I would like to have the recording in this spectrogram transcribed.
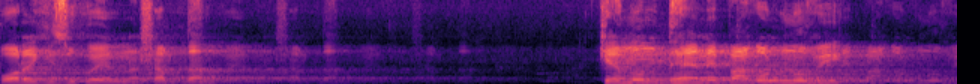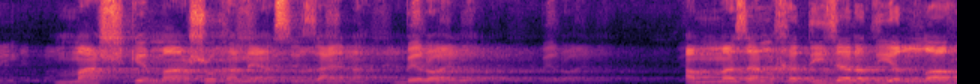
পরে কিছু কয়েন না, সাবধান। কেমন ধ্যানে পাগল নবী? মাসকে মাস ওখানে আছে, যায় না, বেরোয় না। আম্মাজান খাদিজা রাদি আল্লাহ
